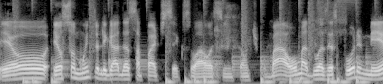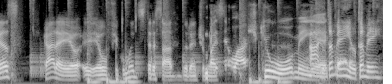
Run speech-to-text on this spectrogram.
eu, eu sou muito ligado a essa parte sexual, assim, então, tipo, bah, uma, duas vezes por mês, cara, eu, eu fico muito estressado durante o mês. Mas eu acho que o homem Ah, é. eu também, eu também.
